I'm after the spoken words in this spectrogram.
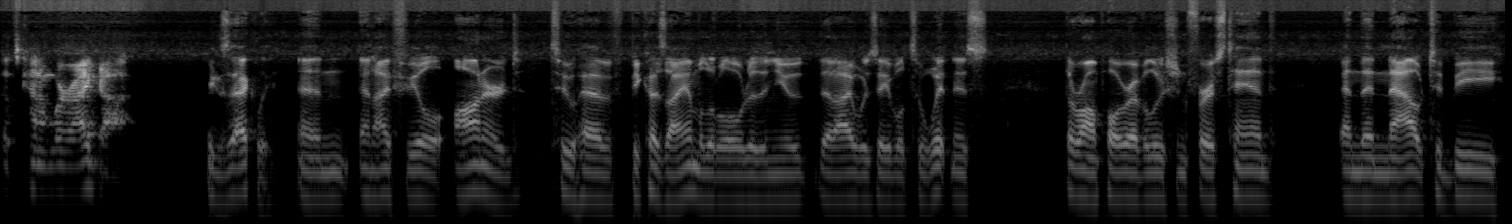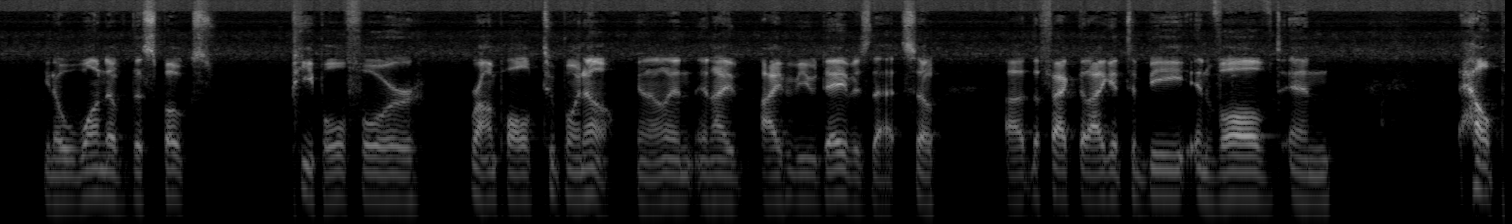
that's kind of where i got. Exactly. And and i feel honored to have because i am a little older than you that i was able to witness the ron paul revolution firsthand and then now to be you know one of the spokes people for ron paul 2.0 you know and and i i view dave as that. So uh, the fact that i get to be involved and help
